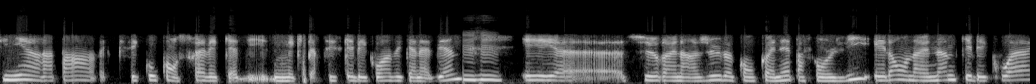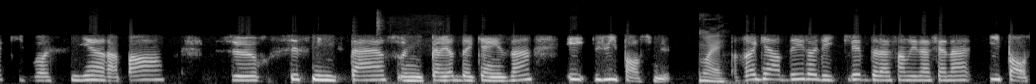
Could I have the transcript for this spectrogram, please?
signer un rapport, puis c'est co-construit avec des, une expertise québécoise et canadienne, mm-hmm. et euh, sur un enjeu qu'on connaît parce qu'on le vit, et là, on a un homme québécois qui va signer un rapport sur six ministères sur une période de 15 ans et lui passe mieux. Ouais. Regardez là, les clips de l'Assemblée nationale, il passe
